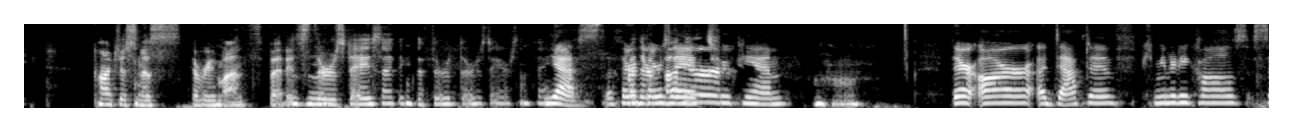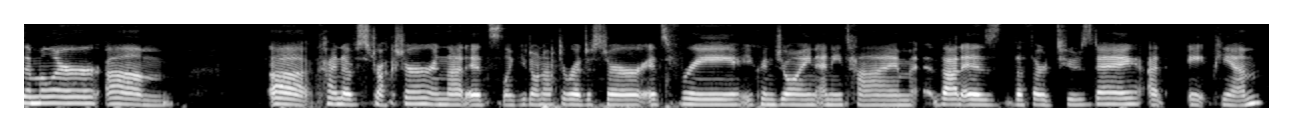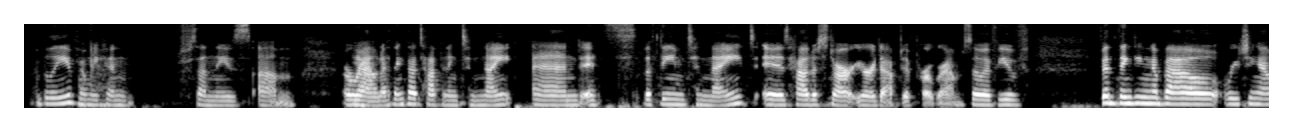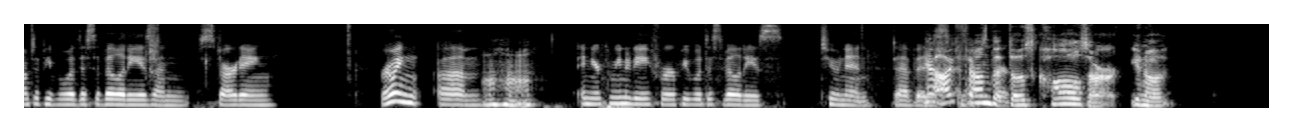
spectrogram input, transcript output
consciousness every month but it's mm-hmm. thursdays i think the third thursday or something yes the third thursday other... at 2 p.m mm-hmm. There are adaptive community calls, similar um, uh, kind of structure in that it's like you don't have to register, it's free, you can join anytime. That is the third Tuesday at 8 p.m., I believe, okay. and we can send these um, around. Yeah. I think that's happening tonight. And it's the theme tonight is how to start your adaptive program. So if you've been thinking about reaching out to people with disabilities and starting rowing um, mm-hmm. in your community for people with disabilities, tune in. Deb is yeah. I found expert. that those calls are you know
